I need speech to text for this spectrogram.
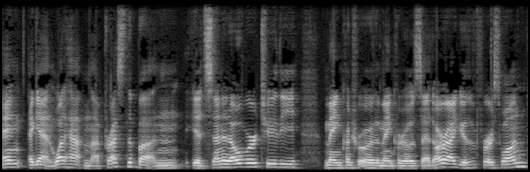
and again what happened? I pressed the button it sent it over to the main controller, the main controller said, alright, you're the first one,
